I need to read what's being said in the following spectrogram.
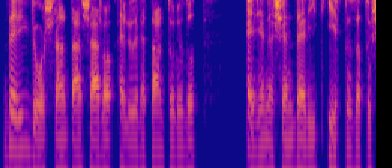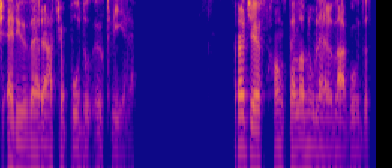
Derek gyors rántására előre tántorodott, egyenesen Derek írtozatos erővel rácsapódó öklére. Rogers hangtalanul elvágódott.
